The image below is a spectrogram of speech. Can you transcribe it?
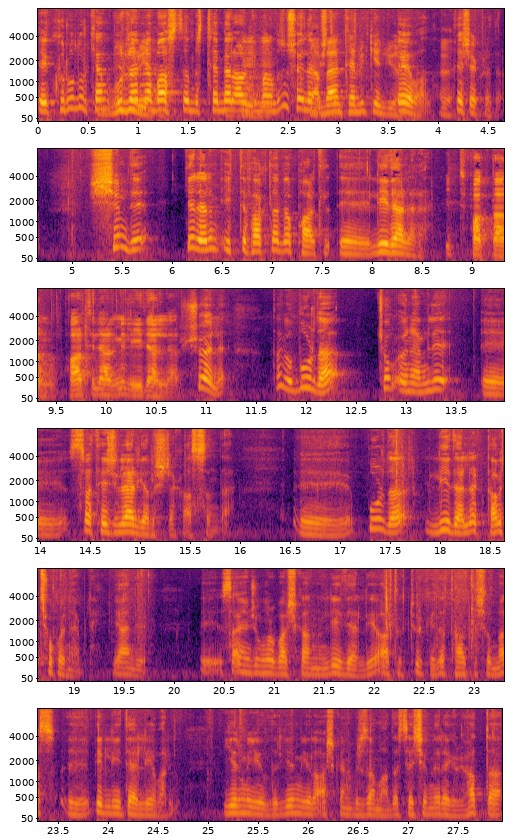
E, kurulurken Budur üzerine yani. bastığımız temel argümanımızı ya söylemiştik. ben tebrik ediyorum. Eyvallah. Evet. Teşekkür ederim. Şimdi gelelim ittifaklar ve parti e, liderlere. İttifaklar mı? Partiler mi? Liderler. Şöyle, tabii burada çok önemli e, stratejiler yarışacak aslında. E, burada liderler tabii çok önemli. Yani e, Sayın Cumhurbaşkanı'nın liderliği artık Türkiye'de tartışılmaz e, bir liderliği var. 20 yıldır, 20 yılı aşkın bir zamanda seçimlere giriyor. Hatta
